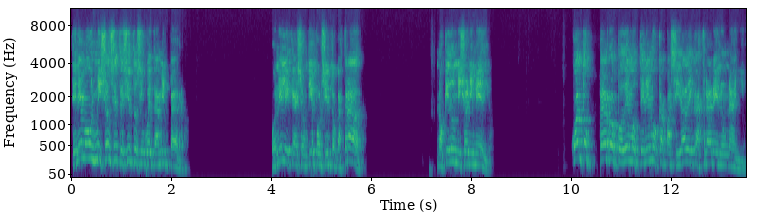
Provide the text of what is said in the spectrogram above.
Tenemos 1.750.000 perros. Ponele que haya un 10% castrado. Nos queda un millón y medio. ¿Cuántos perros podemos, tenemos capacidad de castrar en un año?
